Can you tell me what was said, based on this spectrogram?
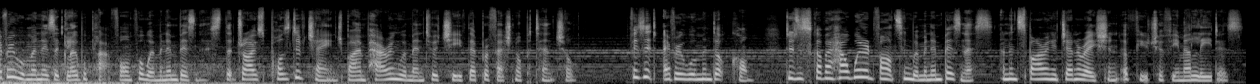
Every Woman is a global platform for women in business that drives positive change by empowering women to achieve their professional potential. Visit everywoman.com to discover how we're advancing women in business and inspiring a generation of future female leaders.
